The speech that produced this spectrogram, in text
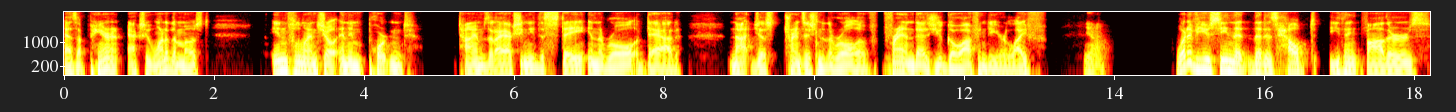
as a parent actually one of the most influential and important times that I actually need to stay in the role of dad, not just transition to the role of friend as you go off into your life. Yeah. What have you seen that that has helped you think fathers,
